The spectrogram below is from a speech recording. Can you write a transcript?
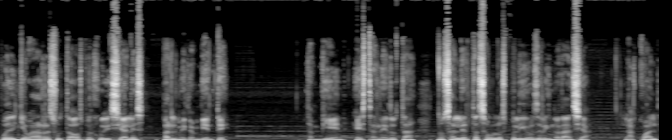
pueden llevar a resultados perjudiciales para el medio ambiente. También esta anécdota nos alerta sobre los peligros de la ignorancia, la cual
